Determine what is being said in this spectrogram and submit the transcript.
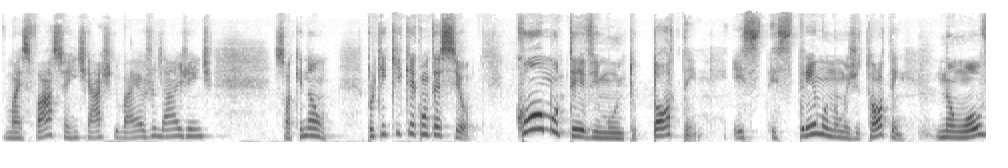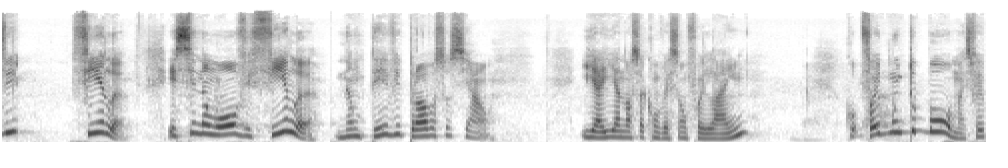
mais fácil, a gente acha que vai ajudar a gente. Só que não. Porque o que, que aconteceu? Como teve muito totem, ex extremo número de totem, não houve fila. E se não houve fila, não teve prova social. E aí a nossa conversão foi lá em. Foi muito boa, mas foi.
